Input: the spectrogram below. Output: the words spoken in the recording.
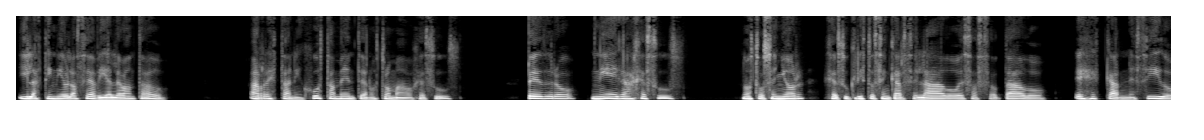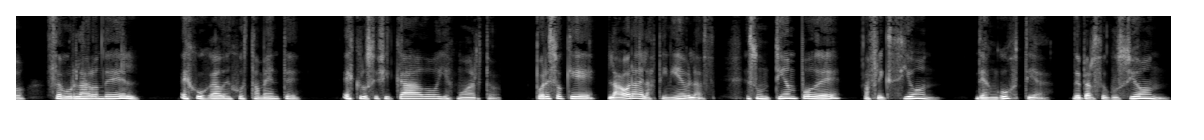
y las tinieblas se habían levantado. Arrestan injustamente a nuestro amado Jesús. Pedro niega a Jesús. Nuestro Señor Jesucristo es encarcelado, es azotado, es escarnecido, se burlaron de él, es juzgado injustamente, es crucificado y es muerto. Por eso que la hora de las tinieblas es un tiempo de aflicción, de angustia, de persecución.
